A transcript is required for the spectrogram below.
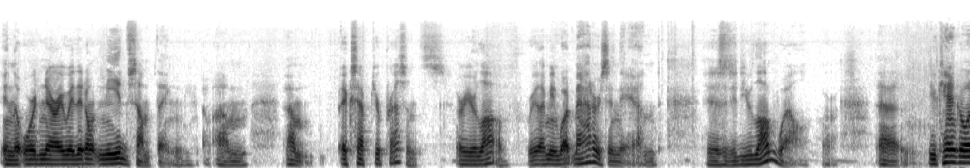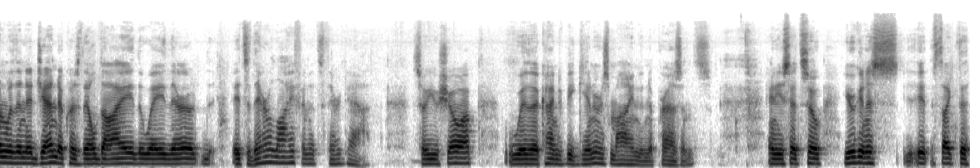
in the ordinary way. They don't need something. Um, um, accept your presence or your love. Really, I mean, what matters in the end is did you love well? Or, uh, you can't go in with an agenda because they'll die the way they're. It's their life and it's their death. So you show up with a kind of beginner's mind in the presence. And he said, so you're going to. It's like the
